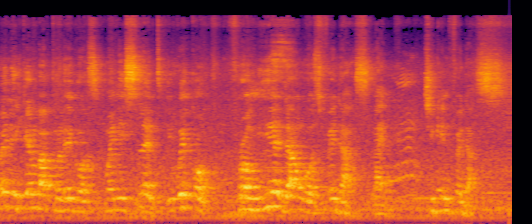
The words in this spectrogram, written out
When he came back to Lagos, when he slept, he wake up. From here down was feathers, like chicken feathers.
